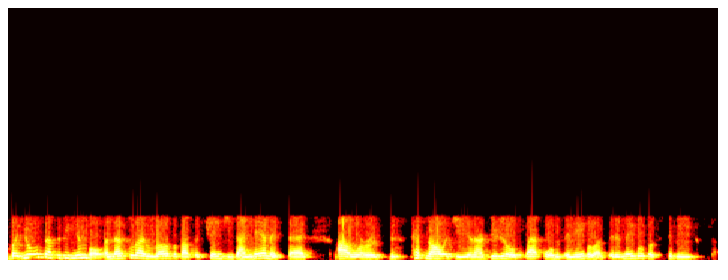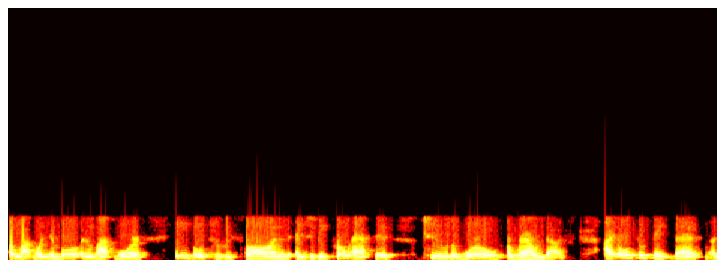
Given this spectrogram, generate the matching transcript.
But you also have to be nimble, and that's what I love about the changing dynamic that our this technology and our digital platforms enable us. It enables us to be a lot more nimble and a lot more able to respond and to be proactive to the world around us. I also think that a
